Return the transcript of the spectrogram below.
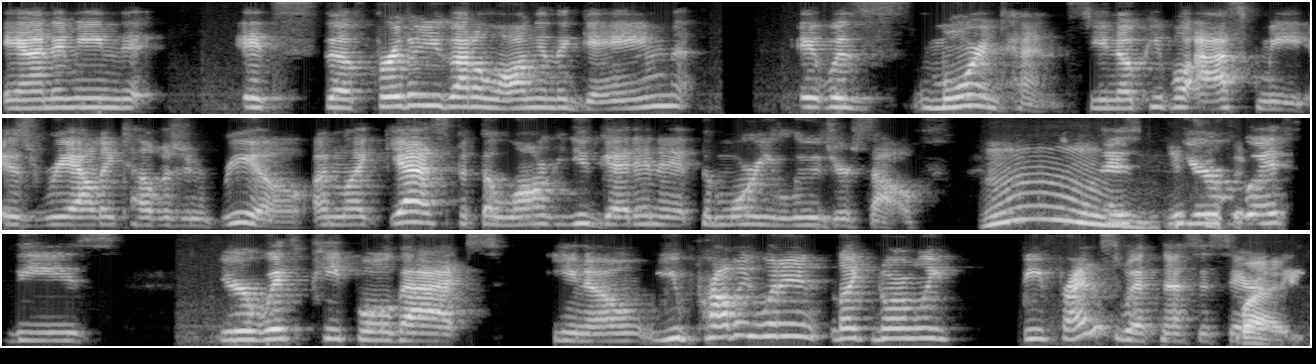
and I mean, it's the further you got along in the game, it was more intense. You know, people ask me, is reality television real? I'm like, yes, but the longer you get in it, the more you lose yourself. Mm, you're with these you're with people that you know you probably wouldn't like normally be friends with necessarily. Right.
